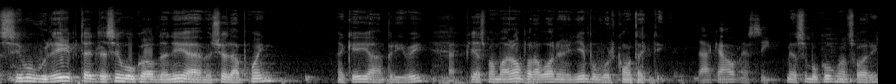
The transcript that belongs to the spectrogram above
si vous voulez, peut-être laisser vos coordonnées à M. Lapointe. OK, en privé. Puis à ce moment-là, on pourra avoir un lien pour vous le contacter. D'accord, merci. Merci beaucoup. Bonne soirée.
